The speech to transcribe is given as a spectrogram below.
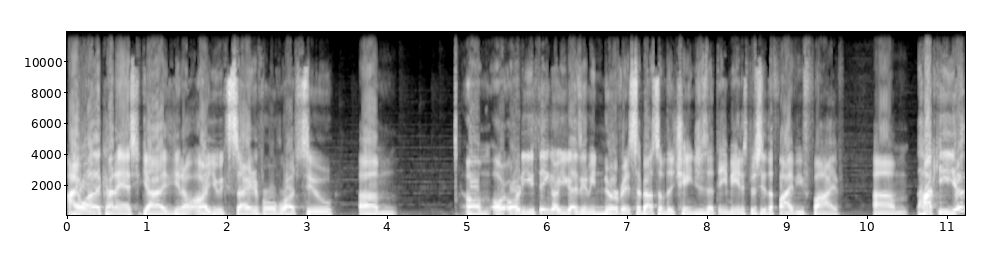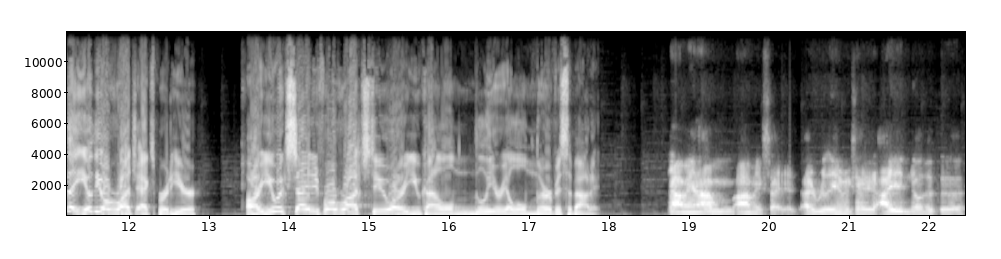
I want to kind of ask you guys, you know, are you excited for Overwatch 2? Um, um, or, or do you think are you guys gonna be nervous about some of the changes that they made, especially the five v five? Um, Haki, you're the you're the Overwatch expert here. Are you excited for Overwatch 2, or are you kind of a little leery, a little nervous about it? No, man, I'm I'm excited. I really am excited. I didn't know that the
